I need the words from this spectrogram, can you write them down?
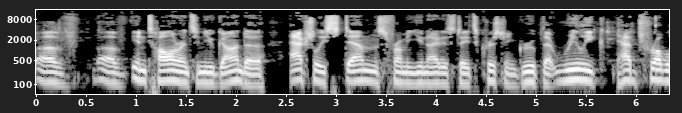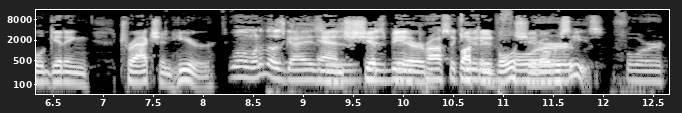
of of intolerance in Uganda actually stems from a United States Christian group that really had trouble getting traction here Well, one of those guys and is, is being prosecuted bullshit for, overseas. for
